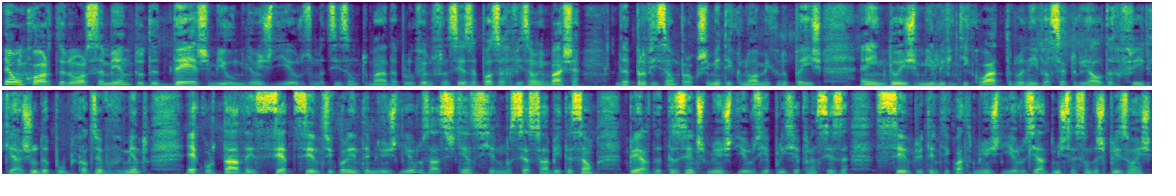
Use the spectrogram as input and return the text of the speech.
É um corte no orçamento de 10 mil milhões de euros, uma decisão tomada pelo governo francês após a revisão em baixa da previsão para o crescimento económico do país em 2024, a nível setorial, de referir que a ajuda pública ao desenvolvimento é cortada em 740 milhões de euros, a assistência no acesso à habitação perde 300 milhões de euros e a polícia francesa 184 milhões de euros. E a administração das prisões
